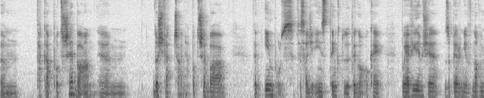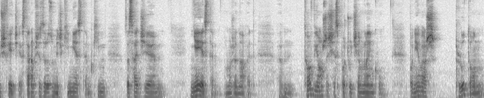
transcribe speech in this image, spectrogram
um, taka potrzeba um, doświadczania, potrzeba, ten impuls, w zasadzie instynktu do tego, ok, pojawiłem się zupełnie w nowym świecie, staram się zrozumieć, kim jestem, kim w zasadzie nie jestem, może nawet. To wiąże się z poczuciem lęku, ponieważ Pluton,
